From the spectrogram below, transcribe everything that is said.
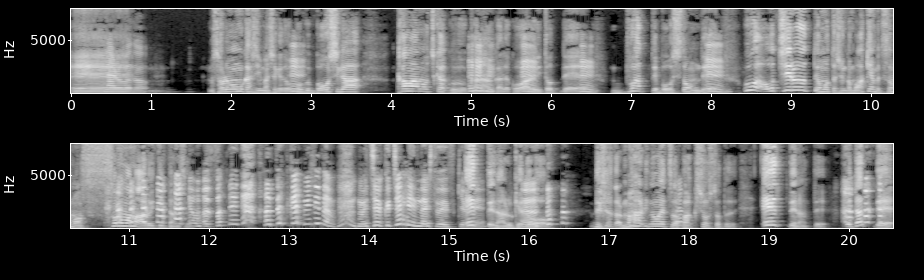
えー、なるほど。それも昔言いましたけど、うん。僕帽子が川の近くかなんかでこううん。歩いとって、バッて帽子飛んで、うわ、落ちるって思った瞬間もう諦めてそのまま、そのまま歩いていったんですでよ。もそれ、はたか見てたら、むちゃくちゃ変な人ですけどね。えってなるけど、で、だから周りのやつは爆笑しとったで、えってなって、え、だって、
